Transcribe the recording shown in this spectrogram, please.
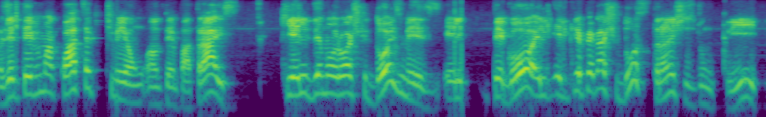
mas ele teve uma 476 há um, há um tempo atrás, que ele demorou acho que dois meses. Ele pegou, ele, ele queria pegar acho que duas tranches de um CRI,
